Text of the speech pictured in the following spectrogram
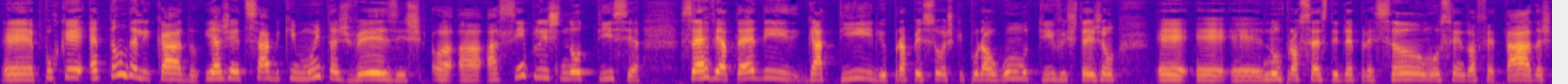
é, porque é tão delicado e a gente sabe que muitas vezes a, a, a simples notícia serve até de gatilho para pessoas que por algum motivo estejam é, é, é num processo de depressão ou sendo afetadas.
